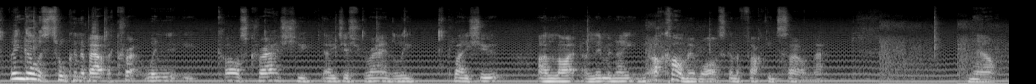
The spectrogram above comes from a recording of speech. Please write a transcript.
I think I was talking about the cra when cars crash, you, they just randomly place you, unlike eliminating. I can't remember what I was going to fucking say on that. Now.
